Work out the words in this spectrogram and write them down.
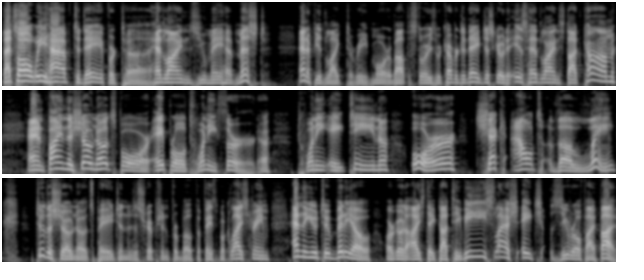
That's all we have today for t- uh, headlines you may have missed. And if you'd like to read more about the stories we covered today, just go to isheadlines.com and find the show notes for April 23rd, 2018, or check out the link to the show notes page in the description for both the Facebook live stream and the YouTube video, or go to iState.tv slash H055.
